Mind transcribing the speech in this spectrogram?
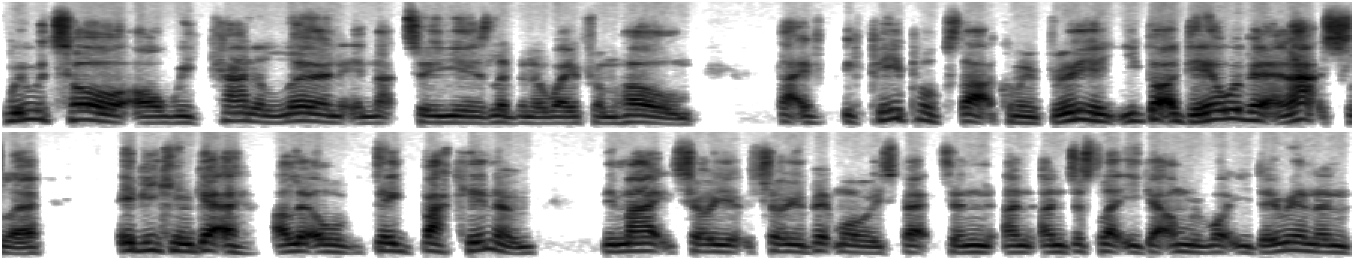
we were taught or we kind of learned in that two years living away from home that if, if people start coming through you, you've got to deal with it. And actually, if you can get a, a, little dig back in them, they might show you show you a bit more respect and, and, and just let you get on with what you're doing. And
